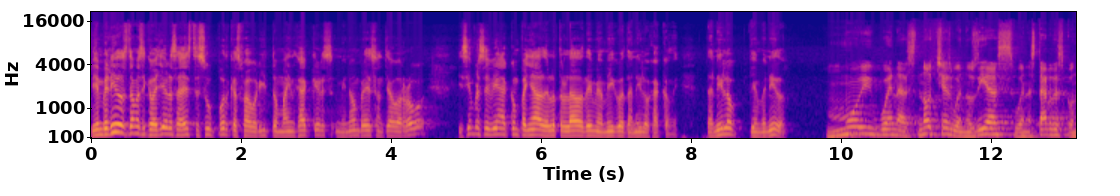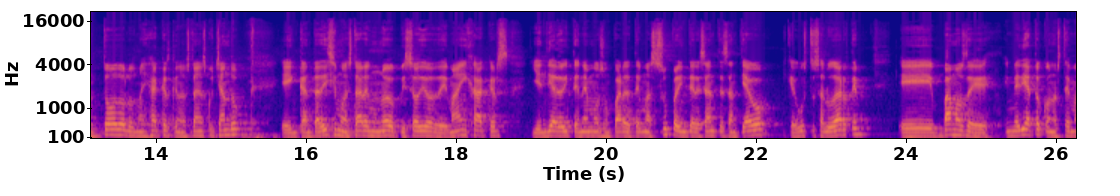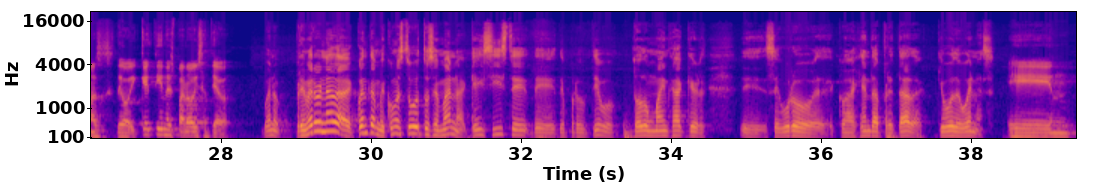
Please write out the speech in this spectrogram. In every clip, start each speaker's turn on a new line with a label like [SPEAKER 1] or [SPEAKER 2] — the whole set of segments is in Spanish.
[SPEAKER 1] Bienvenidos, damas y caballeros, a este su podcast favorito, Mind Hackers. Mi nombre es Santiago Arrobo y siempre estoy bien acompañado del otro lado de mi amigo Danilo Jacame. Danilo, bienvenido.
[SPEAKER 2] Muy buenas noches, buenos días, buenas tardes con todos los Mind Hackers que nos están escuchando. Encantadísimo de estar en un nuevo episodio de Mind Hackers y el día de hoy tenemos un par de temas súper interesantes, Santiago. Qué gusto saludarte. Eh, vamos de inmediato con los temas de hoy. ¿Qué tienes para hoy, Santiago?
[SPEAKER 1] Bueno, primero nada, cuéntame, ¿cómo estuvo tu semana? ¿Qué hiciste de, productivo? Todo un mind hacker, eh, seguro eh, con agenda apretada. ¿Qué hubo de buenas?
